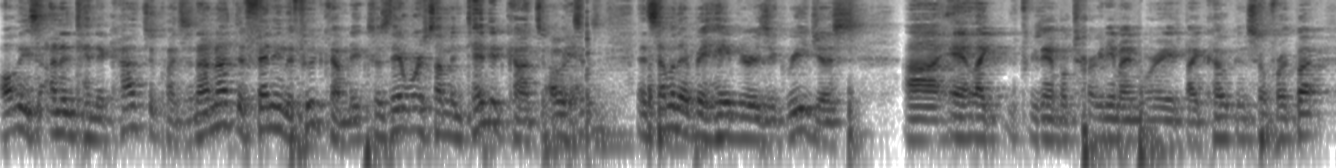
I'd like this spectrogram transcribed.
all these unintended consequences. And I'm not defending the food company because there were some intended consequences, oh, and some of their behavior is egregious. Uh, and like, for example, targeting minorities by Coke and so forth. But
